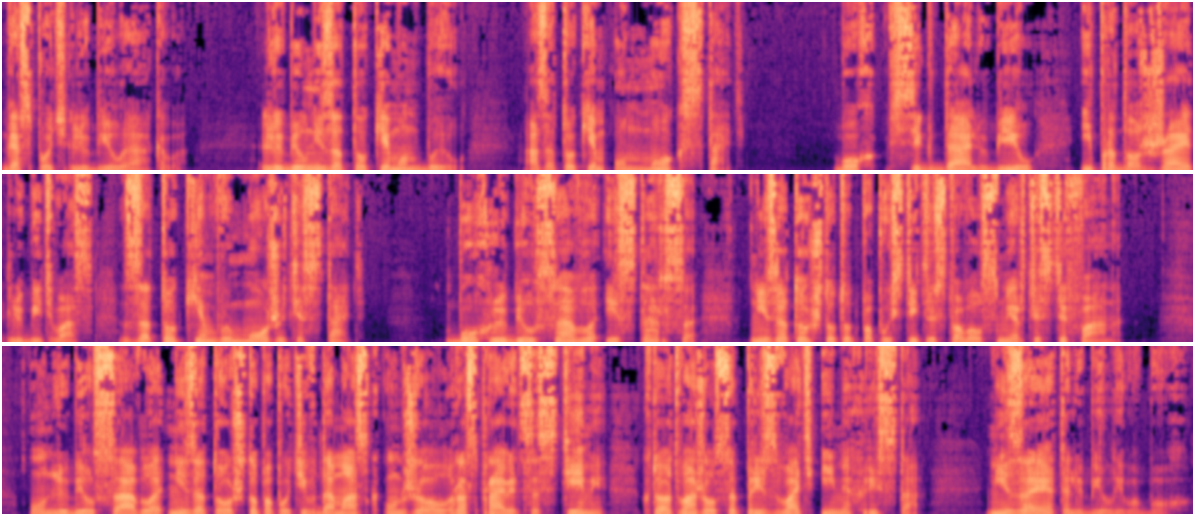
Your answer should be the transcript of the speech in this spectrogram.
Господь любил Иакова. Любил не за то, кем он был, а за то, кем он мог стать. Бог всегда любил и продолжает любить вас за то, кем вы можете стать. Бог любил Савла и Старса не за то, что тот попустительствовал смерти Стефана. Он любил Савла не за то, что по пути в Дамаск он желал расправиться с теми, кто отважился призвать имя Христа. Не за это любил его Бог.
